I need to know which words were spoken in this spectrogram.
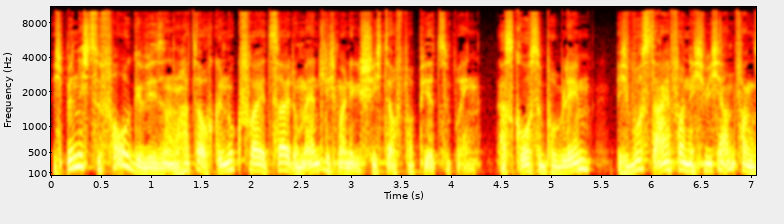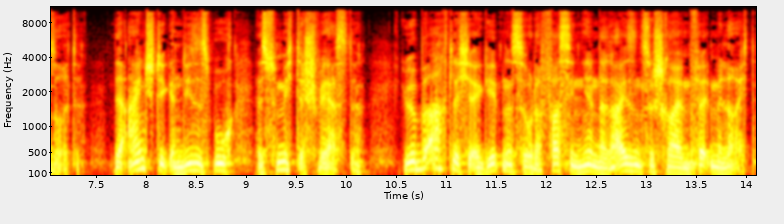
Ich bin nicht zu faul gewesen und hatte auch genug freie Zeit, um endlich meine Geschichte auf Papier zu bringen. Das große Problem? Ich wusste einfach nicht, wie ich anfangen sollte. Der Einstieg in dieses Buch ist für mich der schwerste. Über beachtliche Ergebnisse oder faszinierende Reisen zu schreiben fällt mir leicht,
